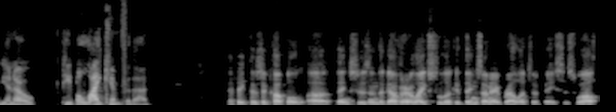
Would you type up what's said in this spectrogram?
you know, people like him for that. I think there's a couple uh, things, Susan. The governor likes to look at things on a relative basis. Well,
